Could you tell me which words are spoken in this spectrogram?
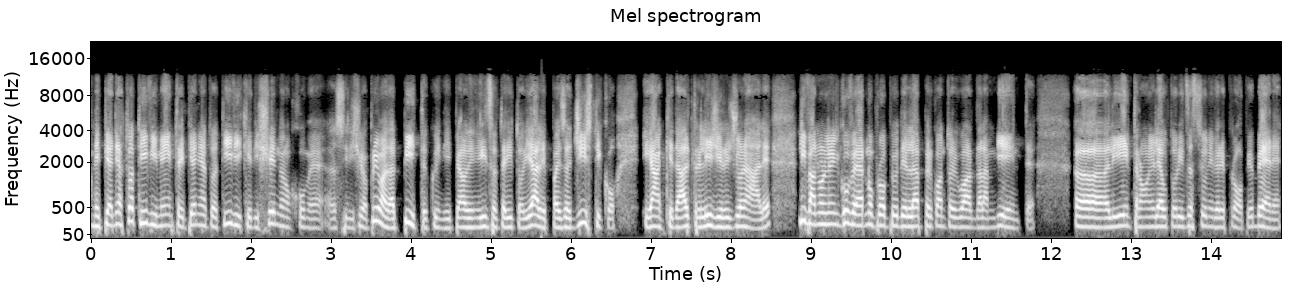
nei piani attuativi, mentre i piani attuativi che discendono, come eh, si diceva prima, dal PIT, quindi il piano di indirizzo territoriale, paesaggistico e anche da altre leggi regionali, li vanno nel governo proprio del, per quanto riguarda l'ambiente, uh, li entrano nelle autorizzazioni vere e proprie. Bene,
